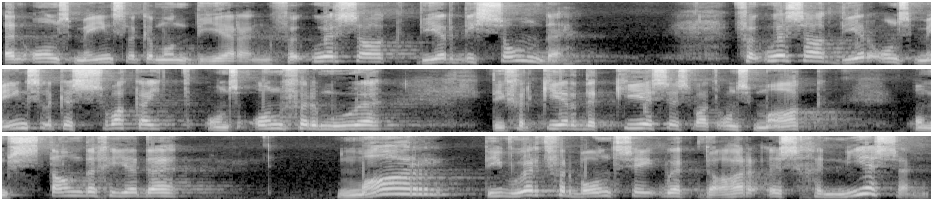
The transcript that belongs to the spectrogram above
in ons menslike mondering veroorsaak deur die sonde veroorsaak deur ons menslike swakheid, ons onvermoë, die verkeerde keuses wat ons maak, omstandighede. Maar die woord verbond sê ook daar is genesing.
